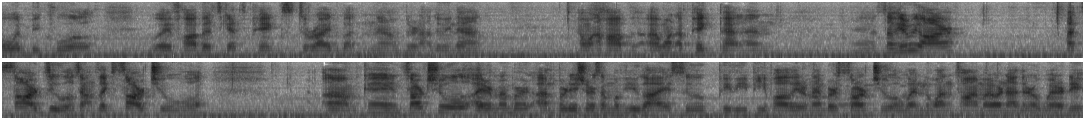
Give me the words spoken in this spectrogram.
It would be cool if hobbits gets pigs to ride, but no, they're not doing that. I want a hob. I want a pig pet, and yeah. So here we are at Sardul. Sounds like Sarchul. Um, okay, in Sarchul, I remember. I'm pretty sure some of you guys who PvP probably remember Sarchul when one time or another where they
